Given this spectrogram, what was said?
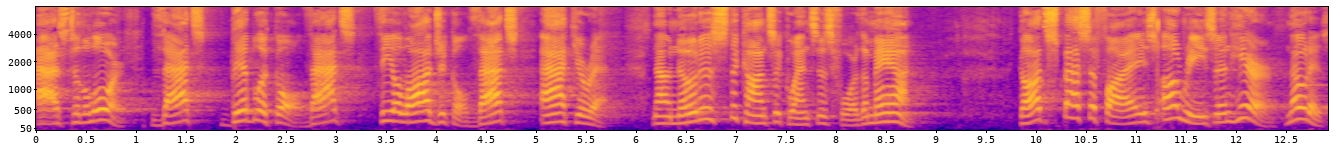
as to the Lord. That's biblical. That's theological. That's accurate. Now, notice the consequences for the man. God specifies a reason here. Notice,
